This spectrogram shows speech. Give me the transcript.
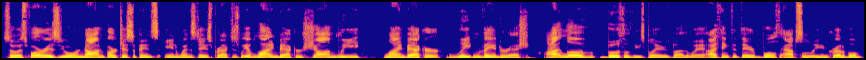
So as far as your non-participants in Wednesday's practice, we have linebacker Sean Lee, linebacker Leighton Vander Esch. I love both of these players, by the way. I think that they're both absolutely incredible.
